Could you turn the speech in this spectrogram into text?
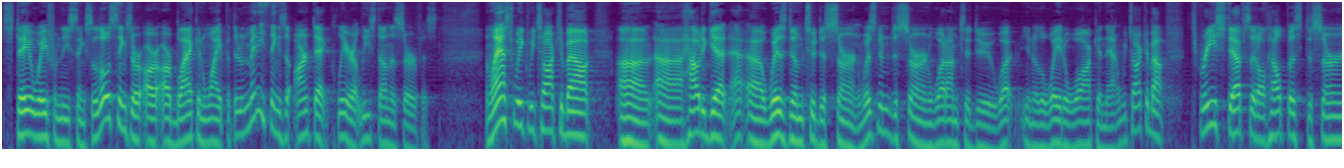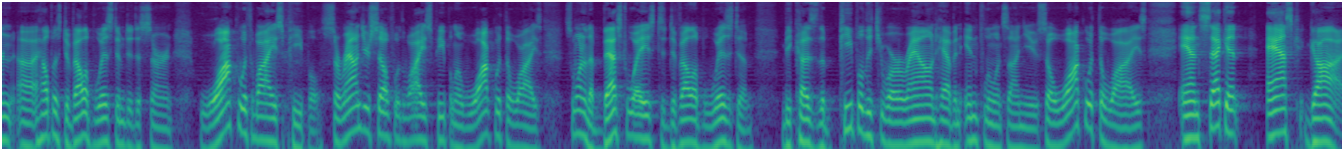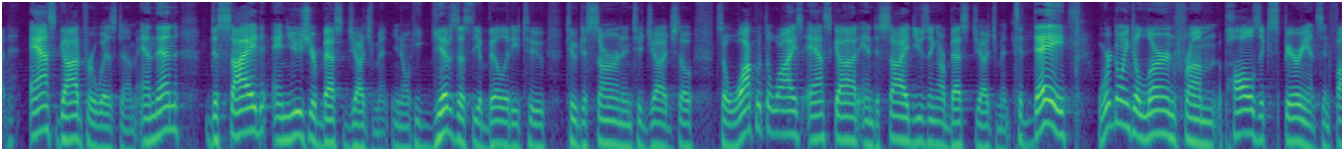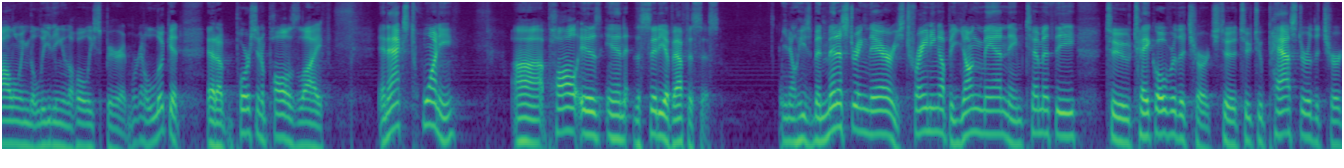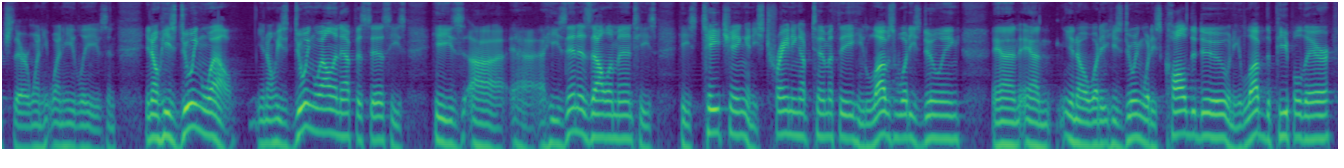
Stay away from these things. So those things are, are, are black and white, but there are many things that aren't that clear, at least on the surface. And last week we talked about uh, uh, how to get uh, uh, wisdom to discern, wisdom to discern what I'm to do, what you know, the way to walk in that. And we talked about three steps that'll help us discern, uh, help us develop wisdom to discern. Walk with wise people. Surround yourself with wise people and walk with the wise. It's one of the best ways to develop wisdom because the people that you are around have an influence on you. So walk with the wise. And second, ask God ask God for wisdom, and then decide and use your best judgment. You know, He gives us the ability to, to discern and to judge. So, so walk with the wise, ask God, and decide using our best judgment. Today, we're going to learn from Paul's experience in following the leading of the Holy Spirit. We're going to look at, at a portion of Paul's life. In Acts 20, uh, Paul is in the city of Ephesus you know, he's been ministering there. He's training up a young man named Timothy to take over the church, to, to, to pastor the church there when he, when he leaves. And, you know, he's doing well. You know, he's doing well in Ephesus. He's, he's, uh, uh, he's in his element. He's, he's teaching and he's training up Timothy. He loves what he's doing and, and you know, what he, he's doing what he's called to do, and he loved the people there.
